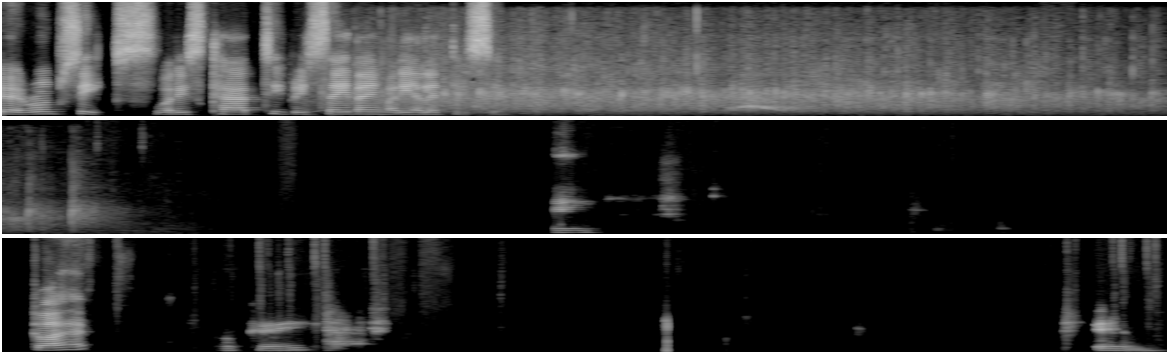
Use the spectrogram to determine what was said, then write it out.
Okay, room six. What is Kathy, Briseida, and Maria Leticia? Okay. Go ahead. Okay. Um,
